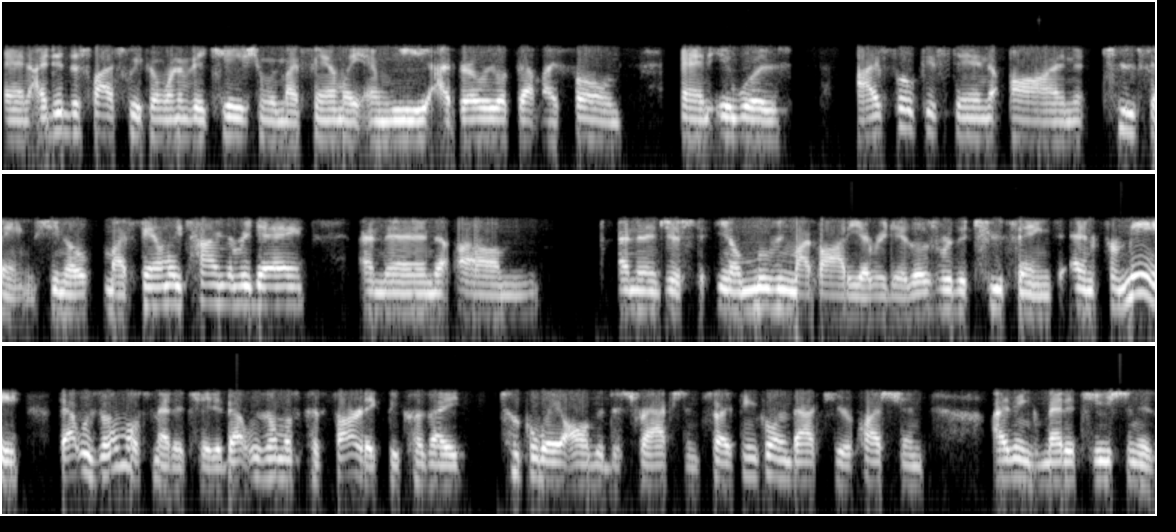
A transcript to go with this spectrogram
And I did this last week. I went on vacation with my family, and we I barely looked at my phone, and it was I focused in on two things. You know, my family time every day, and then um, and then just you know moving my body every day. Those were the two things. And for me, that was almost meditative. That was almost cathartic because I took away all the distractions. So I think going back to your question, I think meditation is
